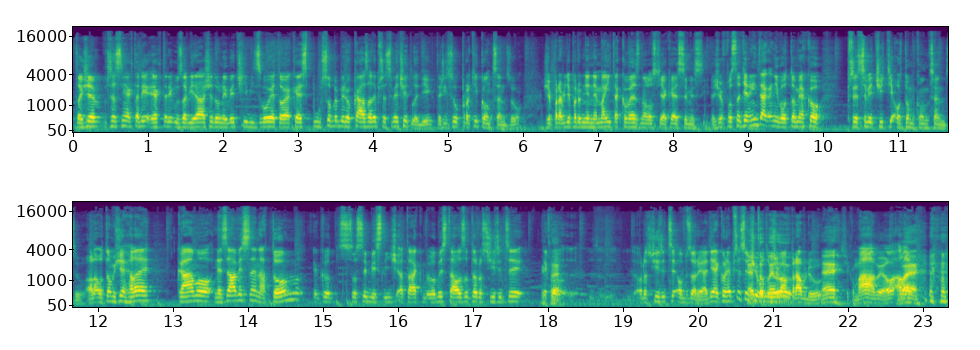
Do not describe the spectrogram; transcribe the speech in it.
Takže přesně jak tady, jak tady uzavíráš, že to největší výzvou je to, jaké způsoby by dokázali přesvědčit lidi, kteří jsou proti koncenzu, že pravděpodobně nemají takové znalosti, jaké si myslí. Takže v podstatě není tak ani o tom, jako přesvědčit tě o tom koncenzu, ale o tom, že hele, kámo, nezávisle na tom, jako co si myslíš a tak, bylo by stálo za to rozšířit si, jako, jako rozšířit si obzory. Já tě jako nepřesvědčuju to o tom, že mám pravdu, ne. jako mám, jo, ale... Moje,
